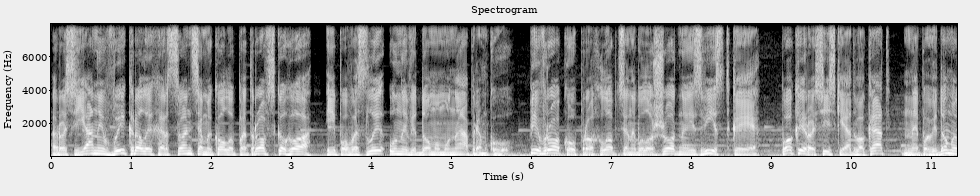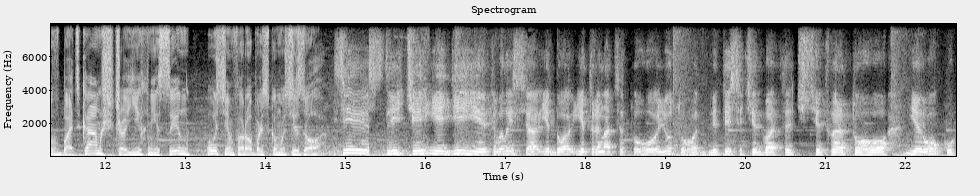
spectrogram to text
росіяни викрали херсонця Миколу Петровського і повезли у невідомому напрямку. Півроку про хлопця не було жодної звістки, поки російський адвокат не повідомив батькам, що їхній син у Сімферопольському СІЗО. Ці слідчі дії велися і до і 13 лютого 2024 і року.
